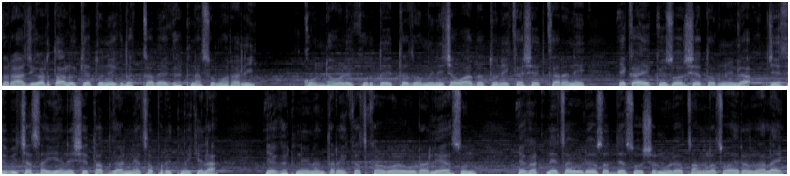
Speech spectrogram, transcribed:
राजगड तालुक्यातून एक धक्कादायक घटना समोर आली. कोंढावळे खुर्द इथं जमिनीच्या वादातून एका शेतकऱ्याने एका एकवीस वर्षीय तरुणीला जेसीबीच्या साह्याने शेतात गाडण्याचा प्रयत्न केला. या घटनेनंतर एकच खळबळ उडाली असून या घटनेचा व्हिडिओ सध्या सोशल मीडियावर चांगलाच व्हायरल झालाय.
